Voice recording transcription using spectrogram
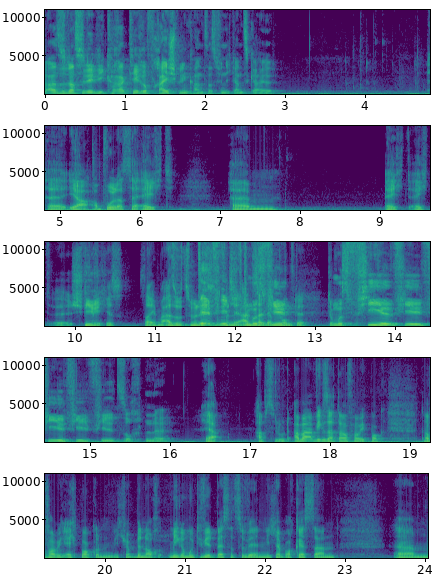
also dass du dir die Charaktere freispielen kannst. Das finde ich ganz geil. Äh, ja, obwohl das ja echt, ähm, echt, echt äh, schwierig ist, sag ich mal. Also zumindest Definitiv, von der Anzahl der viel- Punkte. Du musst viel, viel, viel, viel, viel suchten, ne? Ja, absolut. Aber wie gesagt, darauf habe ich Bock. Darauf habe ich echt Bock und ich bin auch mega motiviert, besser zu werden. Ich habe auch gestern ähm,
